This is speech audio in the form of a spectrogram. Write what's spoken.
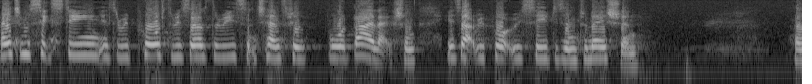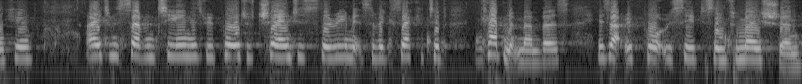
Item 16 is the report of the results of the recent Chelsfield Ward by-election. Is that report received as information? Thank you. Item 17 is report of changes to the remits of executive cabinet members. Is that report received as information?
